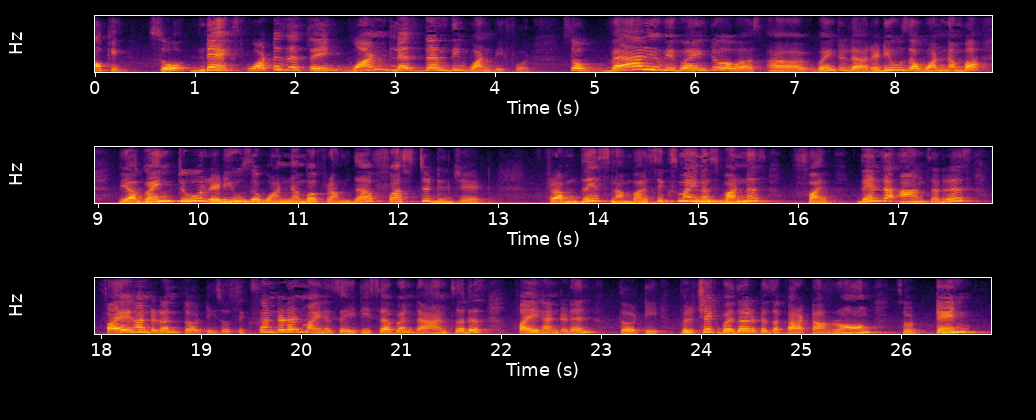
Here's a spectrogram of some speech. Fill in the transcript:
Okay. So next, what is it saying? 1 less than the 1 before. So where we are going to uh, uh, going to reduce a one number? We are going to reduce a one number from the first digit. From this number, 6 minus 1 is 5. Then the answer is 530. So 600 minus 87, the answer is 530. We'll check whether it is a correct or wrong. So 10,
